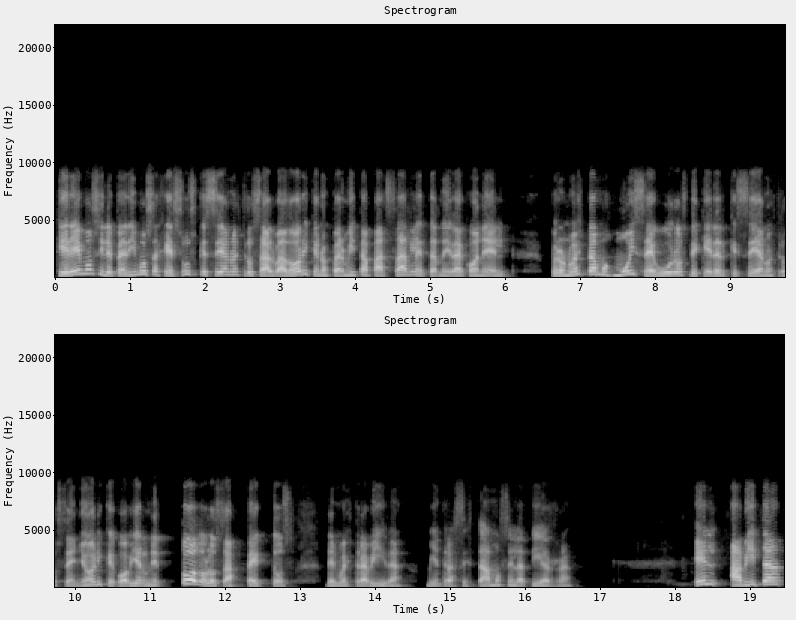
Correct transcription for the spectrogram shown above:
Queremos y le pedimos a Jesús que sea nuestro Salvador y que nos permita pasar la eternidad con Él, pero no estamos muy seguros de querer que sea nuestro Señor y que gobierne todos los aspectos de nuestra vida mientras estamos en la tierra. Él habita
